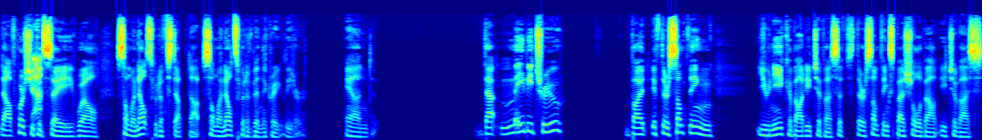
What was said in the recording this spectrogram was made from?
Now, of course, you Yeah. could say, well, someone else would have stepped up, someone else would have been the great leader. And that may be true, but if there's something unique about each of us, if there's something special about each of us,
